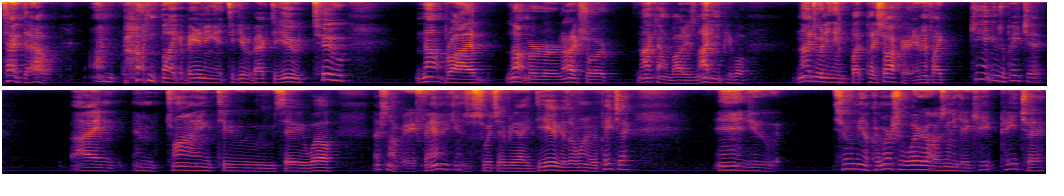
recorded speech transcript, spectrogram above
typed it out. I'm, I'm like abandoning it to give it back to you to not bribe, not murder, not extort, not count bodies, not eat people, not do anything but play soccer. And if I can't use a paycheck, I am trying to say, well, that's not very fair. You can't just switch every idea because I wanted a paycheck. And you showed me a commercial where I was going to get a paycheck.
